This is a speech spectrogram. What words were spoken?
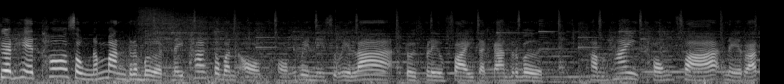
เกิดเหตุท่อส่งน้ำมันระเบิดในภาคตะวันออกของเวเนซุเอลา โดยเปลวไฟจากการระเบิดทำให้ท้องฟ้าในรัฐ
